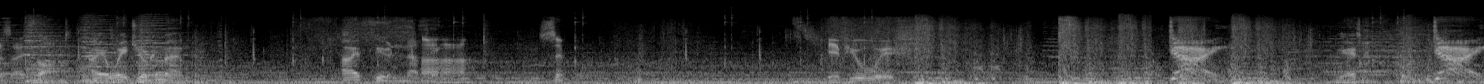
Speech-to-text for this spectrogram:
As I thought. I await your command. I fear nothing. Uh-huh. Simple. If you wish. Die! Yes? Die!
